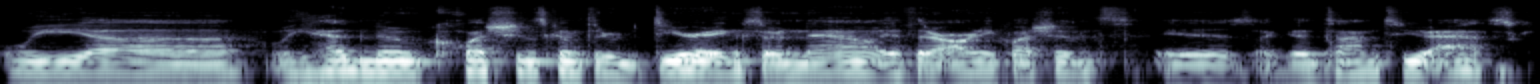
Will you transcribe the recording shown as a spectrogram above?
We uh we had no questions come through Deering, so now if there are any questions, is a good time to ask.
